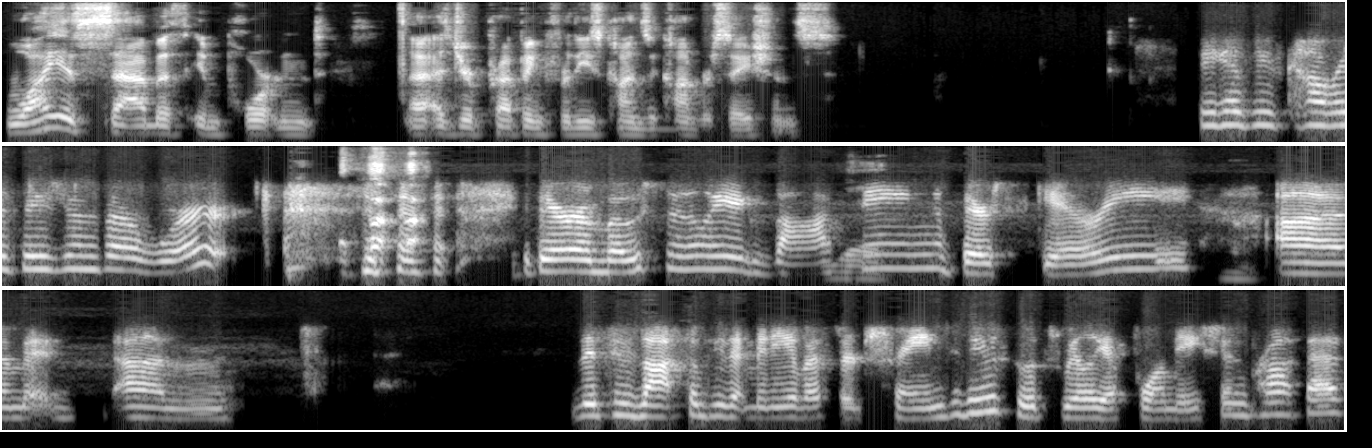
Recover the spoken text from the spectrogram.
why is sabbath important as you're prepping for these kinds of conversations? Because these conversations are work. they're emotionally exhausting. Yeah. They're scary. Um, um, this is not something that many of us are trained to do. So it's really a formation process.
